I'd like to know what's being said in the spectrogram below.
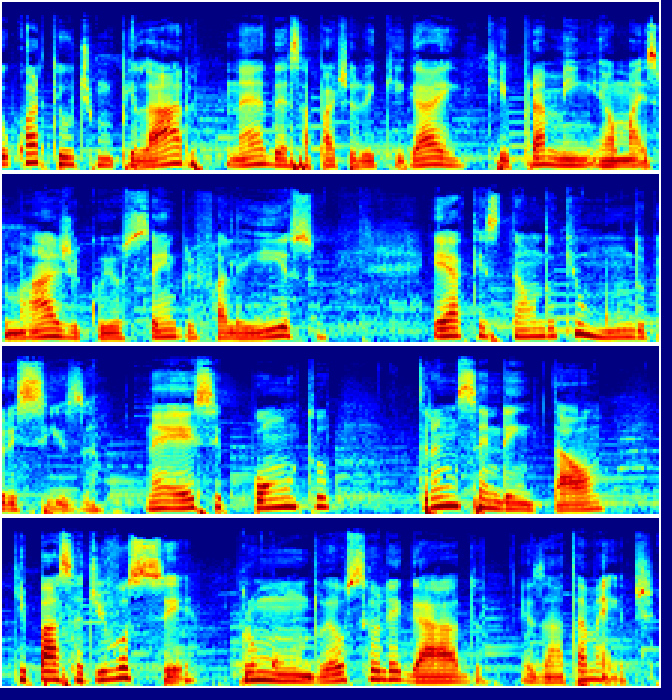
o quarto e último pilar, né, dessa parte do Ikigai, que para mim é o mais mágico e eu sempre falei isso, é a questão do que o mundo precisa, né? É esse ponto transcendental que passa de você para o mundo, é o seu legado, exatamente.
